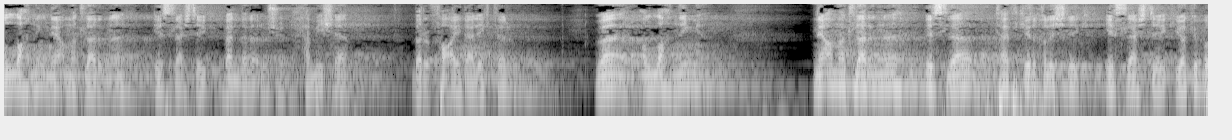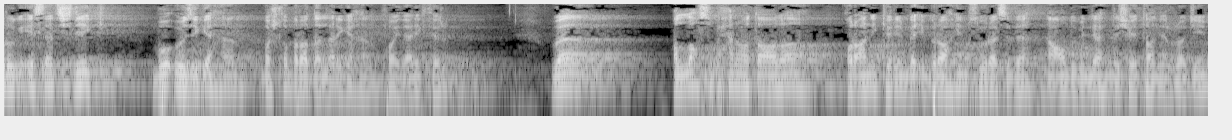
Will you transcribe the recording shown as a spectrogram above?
allohning ne'matlarini eslashlik bandalar uchun hamisha bir foydalikdir va allohning ne'matlarini eslab tafkir qilishlik eslashlik yoki birovga eslatishlik bu o'ziga ham boshqa birodarlariga ham foydalikdir va alloh subhanava taolo qur'oni karimda ibrohim surasida audu billahi minash shaytonir rojim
